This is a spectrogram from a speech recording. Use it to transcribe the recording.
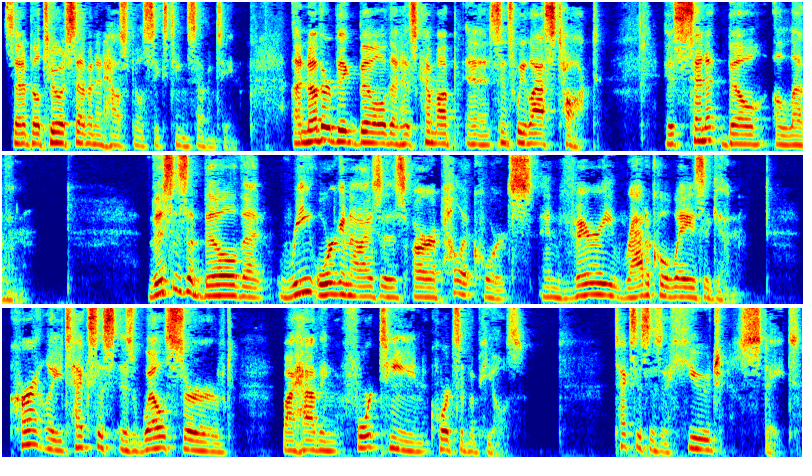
Senate Bill 207 and House Bill 1617. Another big bill that has come up uh, since we last talked is Senate Bill 11. This is a bill that reorganizes our appellate courts in very radical ways again. Currently, Texas is well served by having 14 courts of appeals. Texas is a huge state.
